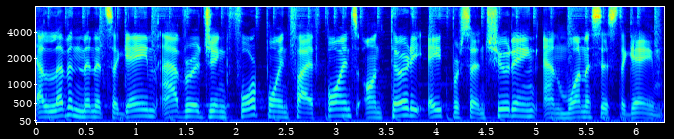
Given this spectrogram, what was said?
11 minutes a game, averaging 4.5 points on 38% shooting and 1 assist a game.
